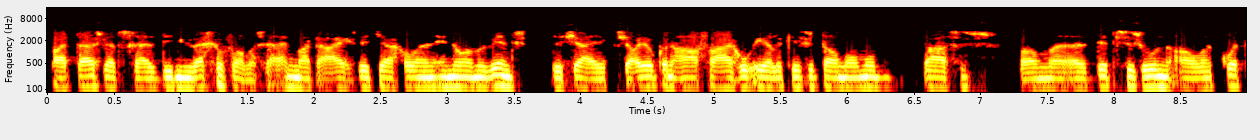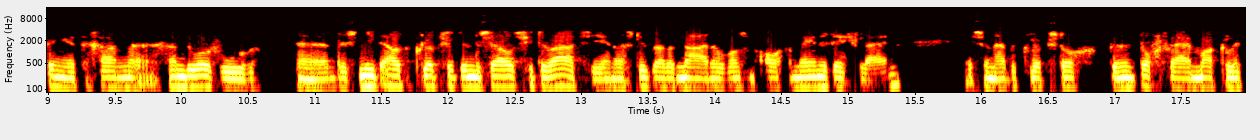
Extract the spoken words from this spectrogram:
paar thuiswedstrijden die nu weggevallen zijn, maakt Ajax dit jaar gewoon een enorme winst. Dus ja, ik zou je ook kunnen afvragen hoe eerlijk is het dan om op basis van uh, dit seizoen al kortingen te gaan, uh, gaan doorvoeren. Dus niet elke club zit in dezelfde situatie. En dat is natuurlijk wel het nadeel van zo'n algemene richtlijn. Is dan hebben clubs toch, kunnen toch vrij makkelijk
